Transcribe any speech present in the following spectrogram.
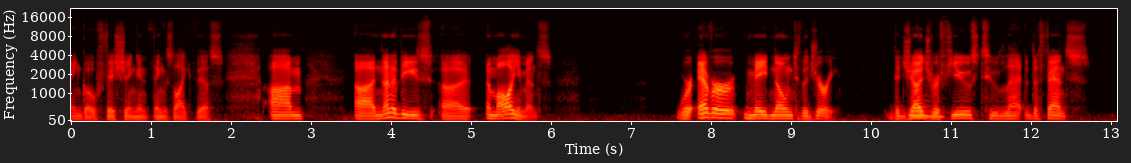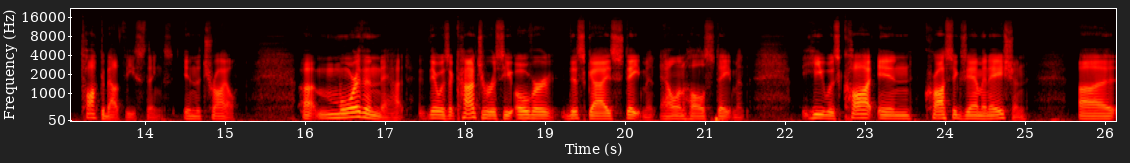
and go fishing and things like this. Um, uh, none of these uh, emoluments were ever made known to the jury. The judge mm. refused to let the defense talk about these things in the trial. Uh, more than that, there was a controversy over this guy's statement, Alan Hall's statement. He was caught in cross examination uh,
